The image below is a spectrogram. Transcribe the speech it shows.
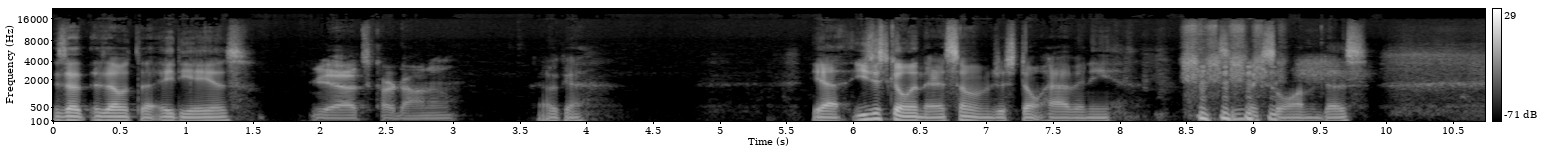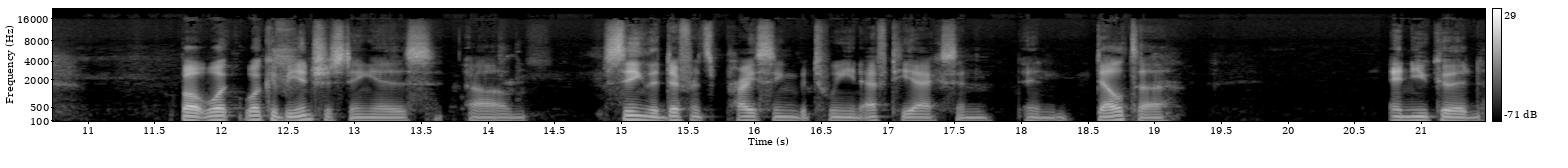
Is that is that what the ADA is? Yeah, it's Cardano. Okay. Yeah, you just go in there, and some of them just don't have any. Seems like Solana does. But what what could be interesting is um, seeing the difference pricing between FTX and and Delta, and you could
